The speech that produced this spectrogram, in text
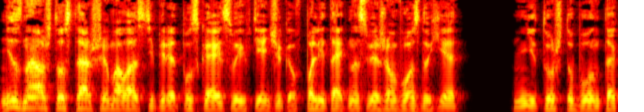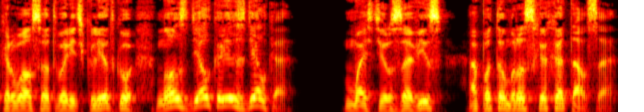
Не знал, что старший Малас теперь отпускает своих птенчиков полетать на свежем воздухе». Не то чтобы он так рвался отворить клетку, но сделка есть сделка. Мастер завис, а потом расхохотался.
